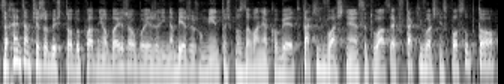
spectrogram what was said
Zachęcam Cię, żebyś to dokładnie obejrzał, bo jeżeli nabierzesz umiejętność poznawania kobiet w takich właśnie sytuacjach, w taki właśnie sposób, to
